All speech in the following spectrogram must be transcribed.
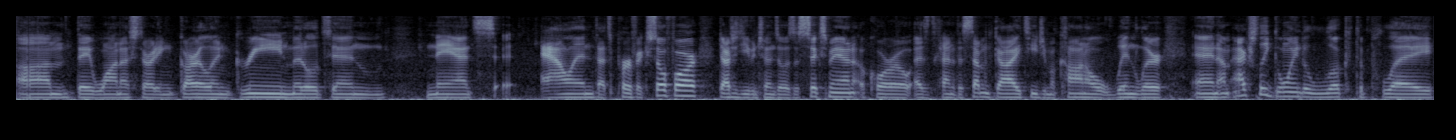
Um, they want us starting Garland, Green, Middleton, Nance, Allen. That's perfect so far. Dr. DiVincenzo is a six man, Okoro as kind of the seventh guy, TJ McConnell, Windler, and I'm actually going to look to play.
